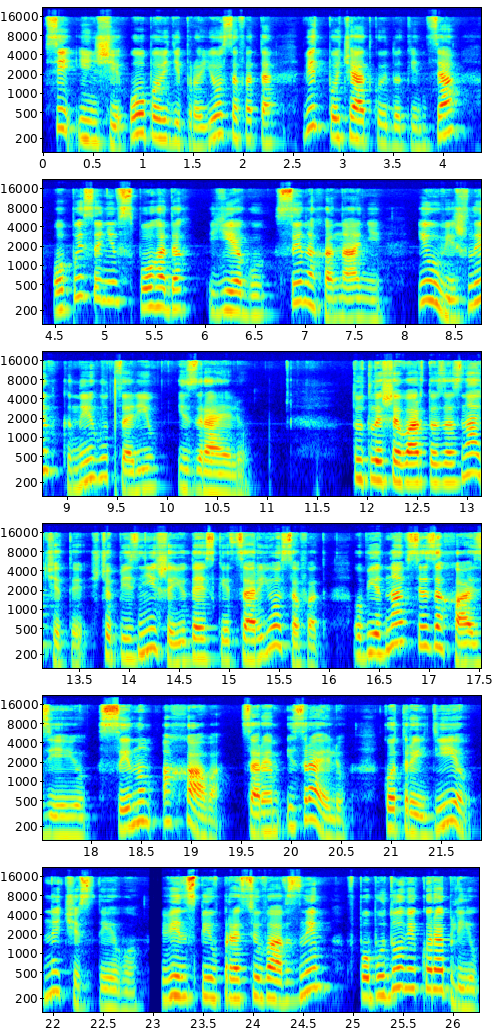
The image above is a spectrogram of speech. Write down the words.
Всі інші оповіді про Йосафата від початку й до кінця описані в спогадах Єгу, сина Ханані, і увійшли в книгу царів Ізраїлю. Тут лише варто зазначити, що пізніше юдейський цар Йосафат об'єднався з Ахазією, сином Ахава, царем Ізраїлю, котрий діяв нечестиво. Він співпрацював з ним в побудові кораблів,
